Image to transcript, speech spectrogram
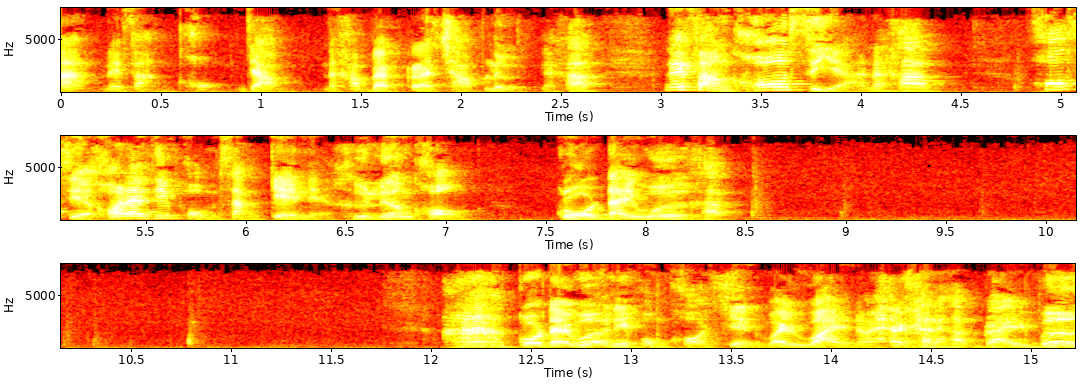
มากๆ ในฝั่งของยำนะครับแบบกระชับเลยนะครับ ในฝั่งข้อเสียนะครับ ข้อเสียข้อแรกที่ผมสังเกตเนี่ยคือเรื่องของ growth driver ครับอ่า growth driver อันนี้ผมขอเขียนไวๆหน่อยแล้วกันนะครับ driver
